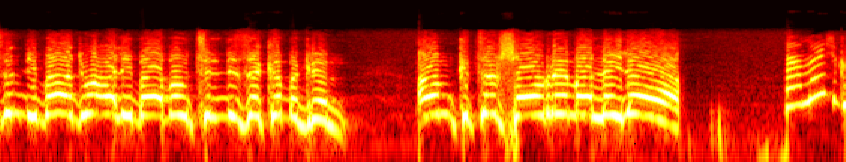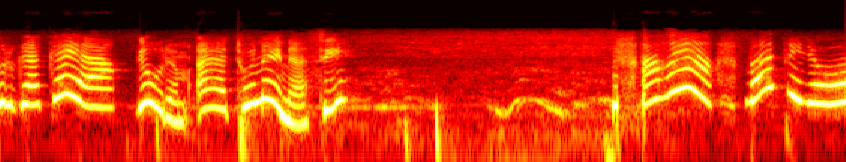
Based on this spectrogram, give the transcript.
سندیباد و عەلی بابە و چل دزەکە بگرن، ئەم کچەش هاوڕێمان لەیلایە. ئەمەش گورگەکەیە. گەورەم ئایا تۆ نایناسی؟ ئاها باپیرەوە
